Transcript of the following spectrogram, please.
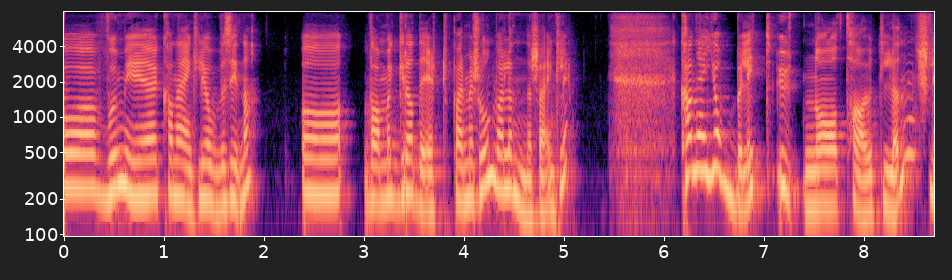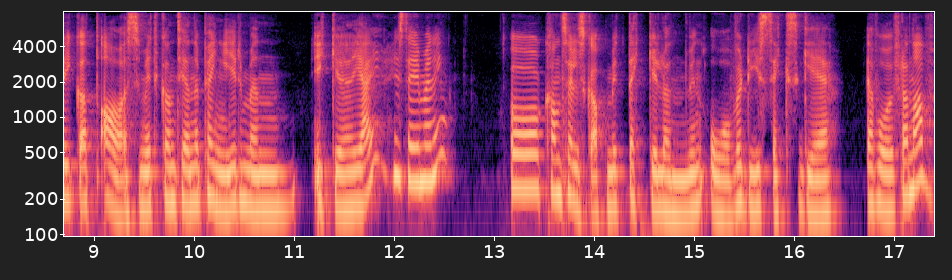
Og hvor mye kan jeg egentlig jobbe ved siden av? Og hva med gradert permisjon? Hva lønner seg egentlig? Kan jeg jobbe litt uten å ta ut lønn, slik at AS-et mitt kan tjene penger, men ikke jeg, hvis det gir mening? Og kan selskapet mitt dekke lønnen min over de 6G jeg får fra Nav?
